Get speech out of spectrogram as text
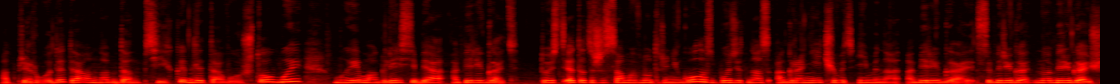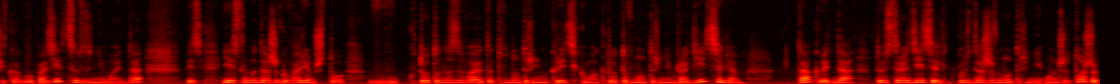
от природы, да, он нам дан психикой для того, чтобы мы могли себя оберегать. То есть этот же самый внутренний голос будет нас ограничивать именно оберегая, с оберегая, ну, оберегающей как бы позицию занимать, да? Ведь если мы даже говорим, что кто-то называет это внутренним критиком, а кто-то внутренним родителем, так ведь, да? То есть родитель, пусть даже внутренний, он же тоже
